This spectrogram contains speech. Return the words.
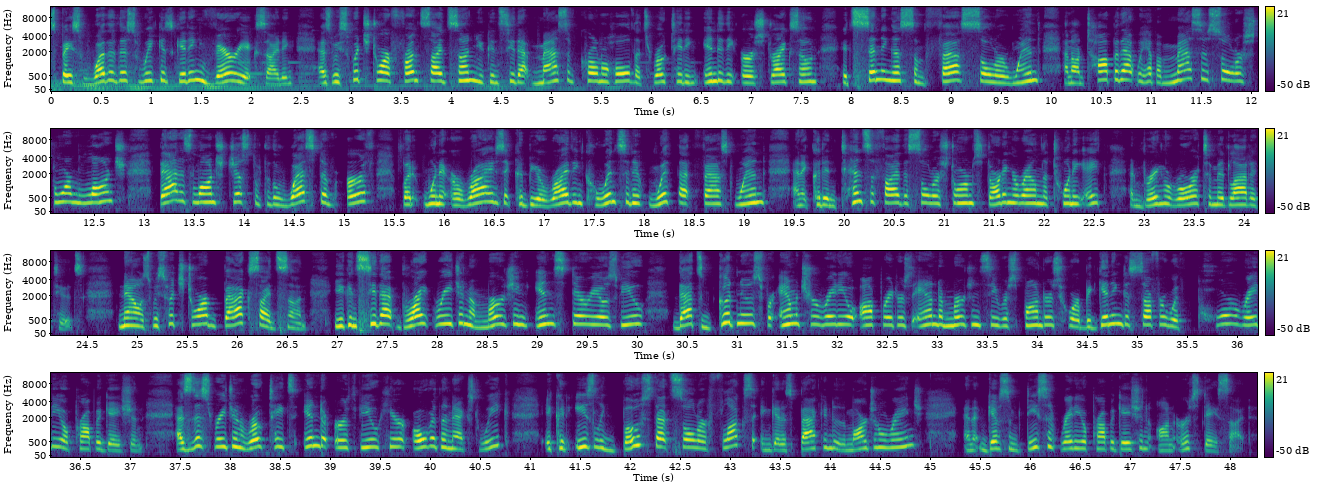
Space weather this week is getting very exciting. As we switch to our front side sun, you can see that massive coronal hole that's rotating into the Earth strike zone. It's sending us some fast solar wind, and on top of that, we have a massive solar storm launch. That is launched just to the west of Earth, but when it arrives, it could be arriving coincident with that fast wind, and it could intensify the solar storm starting around the 28th and bring aurora to mid-latitudes. Now, as we switch to our backside sun, you can see that bright region emerging in stereo's view view, that's good news for amateur radio operators and emergency responders who are beginning to suffer with poor radio propagation. As this region rotates into Earth view here over the next week, it could easily boast that solar flux and get us back into the marginal range, and it gives some decent radio propagation on Earth's day side.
